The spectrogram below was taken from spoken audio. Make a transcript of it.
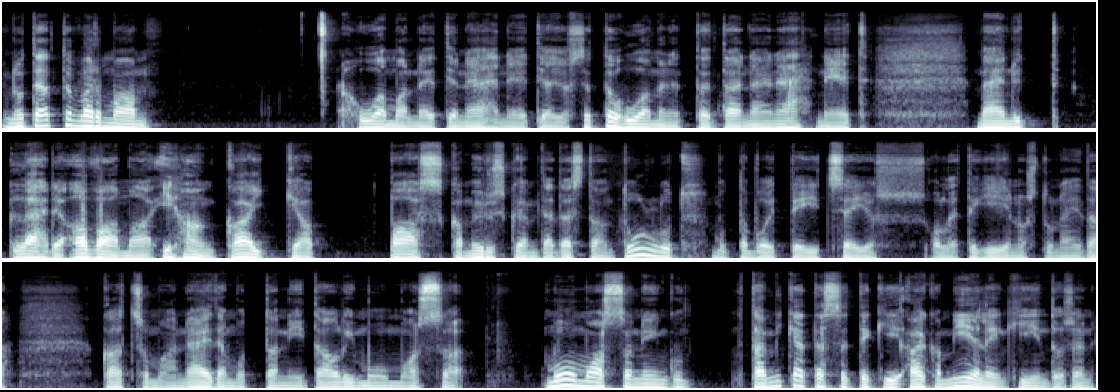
no te olette varmaan huomanneet ja nähneet, ja jos et ole huomannut tai, tai nähneet, mä en nyt lähde avaamaan ihan kaikkea paska myrskyä, mitä tästä on tullut, mutta voitte itse, jos olette kiinnostuneita katsomaan näitä, mutta niitä oli muun muassa, muun muassa niin kuin, tai mikä tässä teki aika mielenkiintoisen,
